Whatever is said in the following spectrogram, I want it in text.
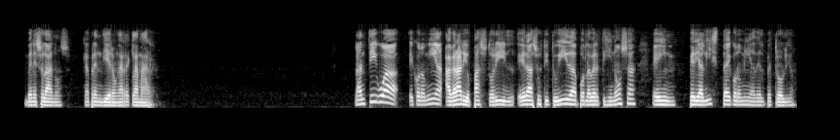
venezolanos que aprendieron a reclamar. La antigua economía agrario-pastoril era sustituida por la vertiginosa e imperialista economía del petróleo.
